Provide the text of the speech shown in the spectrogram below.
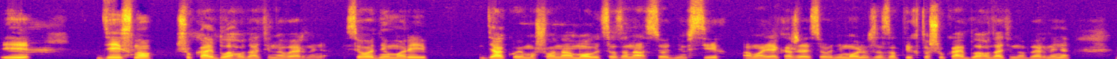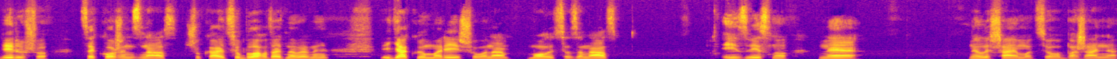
і дійсно шукай благодаті навернення. Сьогодні в Марії дякуємо, що вона молиться за нас сьогодні всіх. А Марія каже, я сьогодні молюся за тих, хто шукає благодаті навернення. Вірю, що це кожен з нас шукає цю благодать навернення. І дякую Марії, що вона молиться за нас. І, звісно, не, не лишаємо цього бажання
